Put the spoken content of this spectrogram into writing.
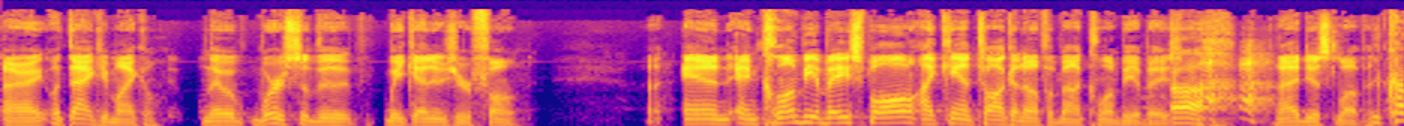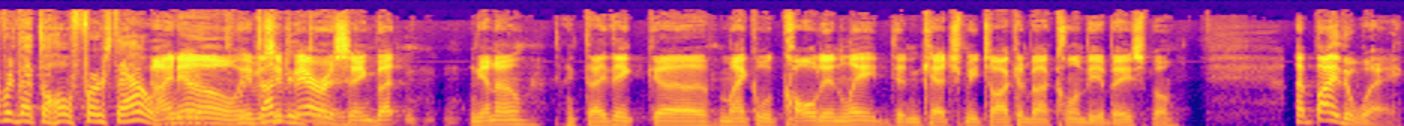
right. Well, thank you, Michael. The worst of the weekend is your phone. Uh, And and Columbia baseball, I can't talk enough about Columbia baseball. I just love it. You covered that the whole first hour. I know it was embarrassing, but you know, I I think uh, Michael called in late, didn't catch me talking about Columbia baseball. Uh, by the way,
